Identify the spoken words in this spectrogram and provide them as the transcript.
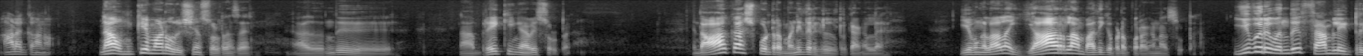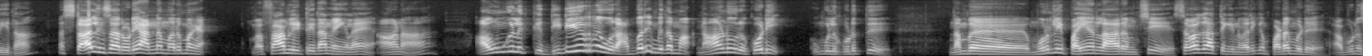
ஆளை காணோம். நான் முக்கியமான ஒரு விஷயம் சொல்கிறேன் சார். அது வந்து நான் பிரேக்கிங்காகவே சொல்கிறேன் இந்த ஆகாஷ் போன்ற மனிதர்கள் இருக்காங்கல்ல இவங்களால யாரெல்லாம் பாதிக்கப்பட போகிறாங்கன்னு நான் சொல்கிறேன் இவர் வந்து ஃபேமிலி ட்ரீ தான். ஸ்டாலின் சாரோடைய அண்ணன் மருமகன். ஃபேமிலி ட்ரீ தான் வைங்களேன். ஆனால் அவங்களுக்கு திடீர்னு ஒரு அபரிமிதமாக நானூறு கோடி உங்களுக்கு கொடுத்து நம்ம முரளி பையனில் ஆரம்பித்து சிவகார்த்திகேயன் வரைக்கும் படமிடு அப்படின்னு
